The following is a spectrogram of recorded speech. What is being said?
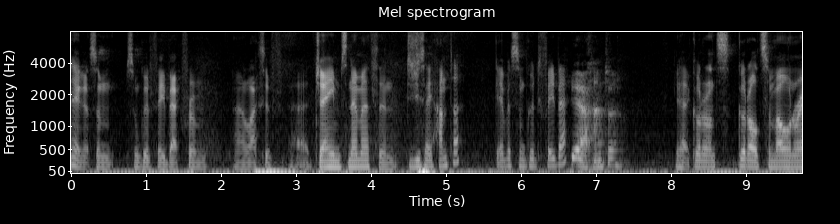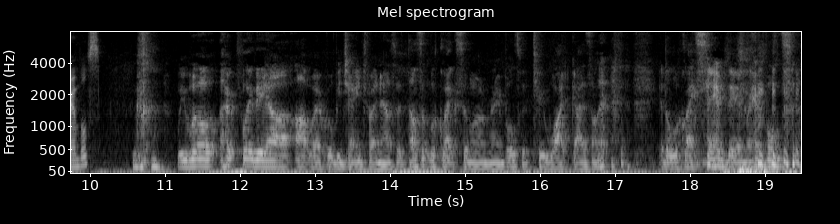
yeah, got some some good feedback from uh, likes of uh, James Nemeth and did you say Hunter? Gave us some good feedback. Yeah, Hunter. Yeah, good on good old Samoan rambles. We will. Hopefully, the uh, artwork will be changed by now, so it doesn't look like Simone Rambles with two white guys on it. It'll look like Sam Dan Rambles.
